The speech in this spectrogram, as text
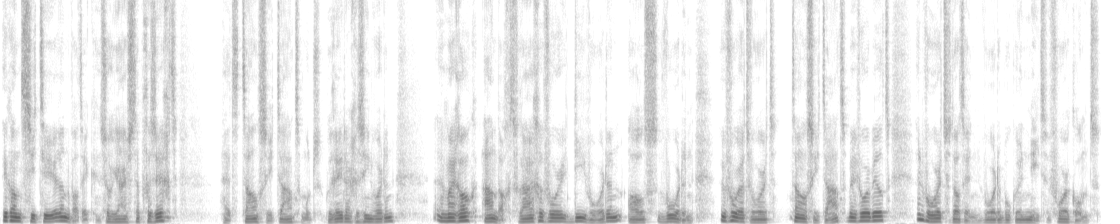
Ik kan citeren wat ik zojuist heb gezegd. Het taalcitaat moet breder gezien worden, maar ook aandacht vragen voor die woorden als woorden. Voor het woord taalcitaat bijvoorbeeld, een woord dat in woordenboeken niet voorkomt.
